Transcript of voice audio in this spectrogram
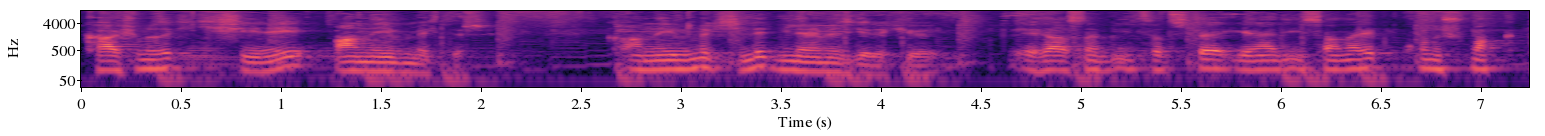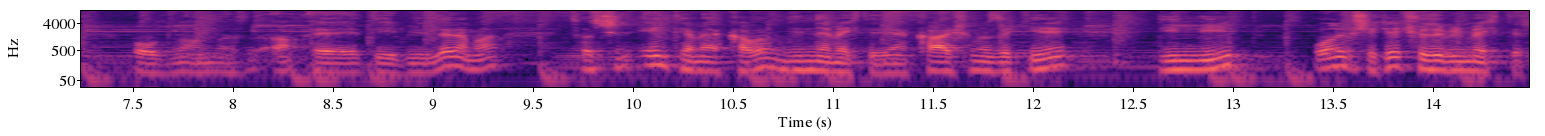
karşımızdaki kişiyi anlayabilmektir. Anlayabilmek için de dinlememiz gerekiyor. Esasında bir satışta genelde insanlar hep konuşmak olduğunu anlar, e, diyebilirler ama satışın en temel kavramı dinlemektir. Yani karşımızdakini dinleyip onu bir şekilde çözebilmektir.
